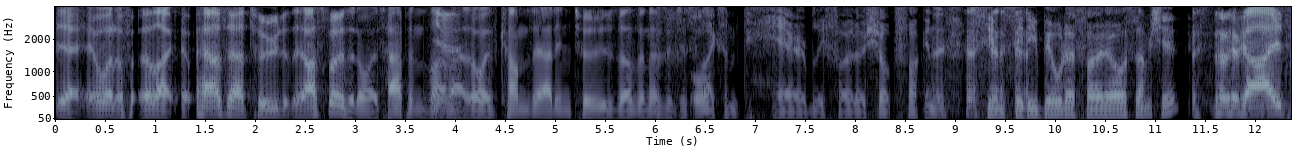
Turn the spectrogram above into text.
yeah, it would have like how's our two? I suppose it always happens like Yeah. that. It always comes out in twos, doesn't it? Was it just Or- like some terribly photoshopped fucking Sim City builder photo or some shit? It's not even. Nah, it's, it's- just,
